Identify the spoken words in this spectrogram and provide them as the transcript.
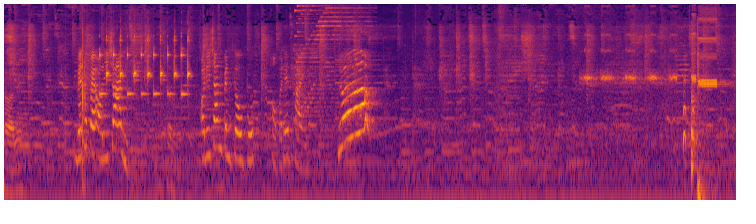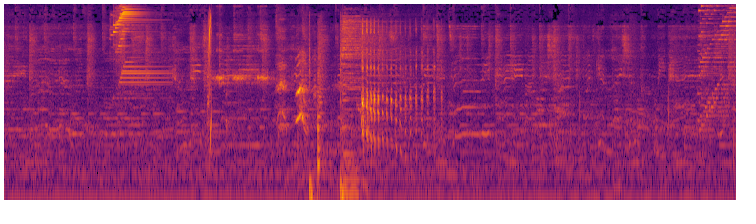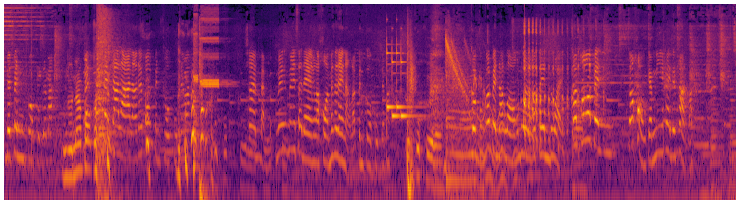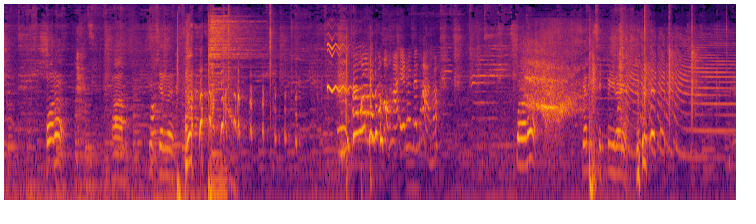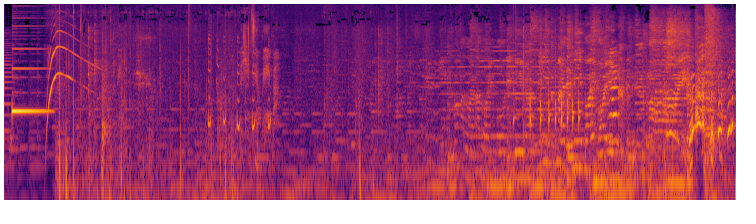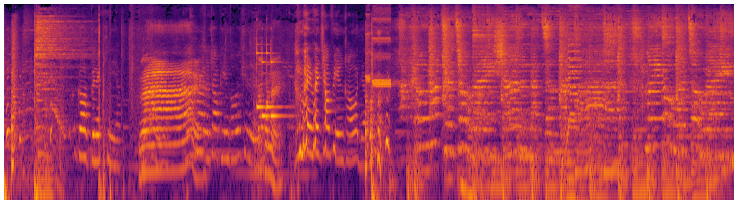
อะไรเนี่ยเบสจะไปออดิชั่น ออดิชั่นเป็นเกิร์ลกรุ๊ปของประเทศไทยเร็วเบสเป็นเกิร์ลกรุ๊ปได้ปะดูหน้าพ่ไม่อก็ไม่เป็นดาราแล้วได้ปะเป็นเกิร์ลกรุ๊ปได้ปะ ใช่แบบไม่ไม่แสดงละครไม่แสดงหนังแล้วเป็นเกิร์ลกรุ๊ปได้ปะกุ๊กคืออะไรเกิร์ลกรุ๊ปก็เป็นนักร้องด้วยแล้วก็เต้นด้วยถ้าพ่อเป็นเจ้าของแกรมมี่ให้เป็นผ่านปะพอแล้วผ่านรีบเซ็นเลย ถ้าพ่อเป็นเจ้าของ R S ให้เป็นผ่านปะพอแล้วเรียนอีกสิบปีเลย เป็นเอฟซีครับว้าไม่ชอบเพลงเขาชื่อชอบคนไหนไม่ไม่ชอบเพลงเขาเดี๋ยว เขารักเธอเท่าไรฉันรักเธอมากกว่าไม่รู้ว่าเท่าไร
